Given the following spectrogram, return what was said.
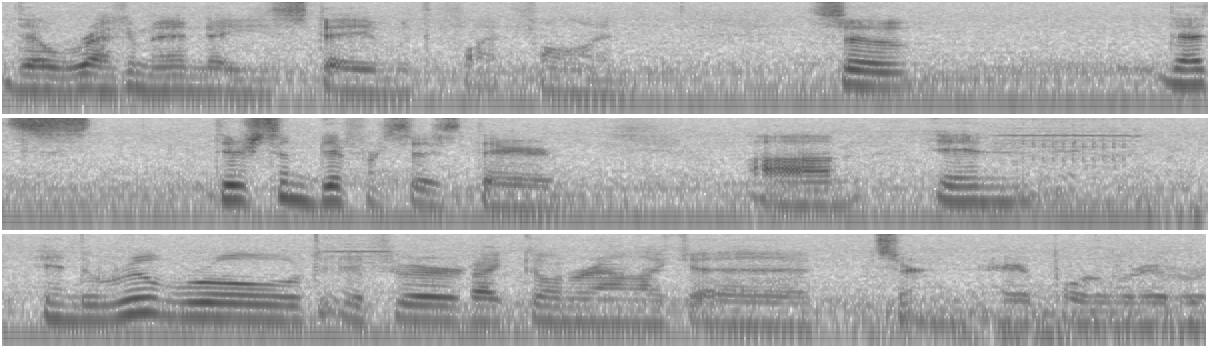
they'll recommend that you stay with the flight following. So that's there's some differences there. Um, in in the real world, if you're like going around like a certain airport or whatever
